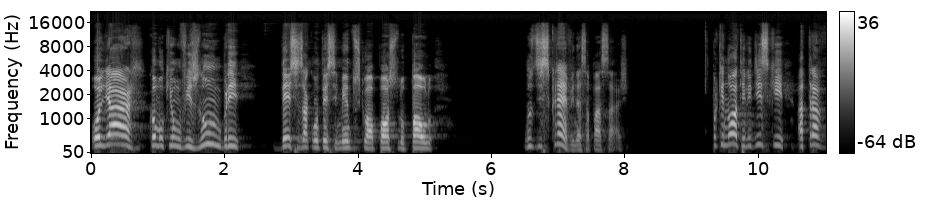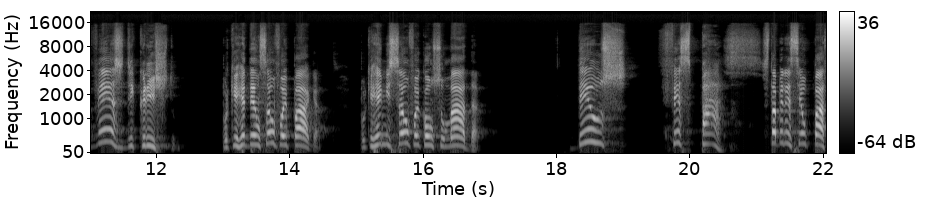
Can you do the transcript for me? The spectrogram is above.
olhar como que um vislumbre desses acontecimentos que o apóstolo Paulo nos descreve nessa passagem. Porque note, ele diz que através de Cristo, porque redenção foi paga, porque remissão foi consumada, Deus fez paz, estabeleceu paz,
